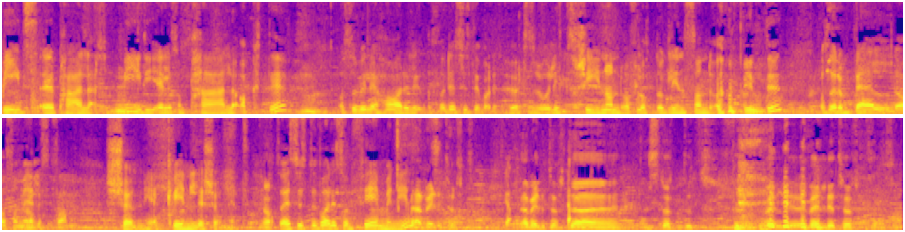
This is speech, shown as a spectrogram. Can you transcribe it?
beads er perler. Så Beady er liksom perleaktig. Og så vil jeg ha det litt For det syns jeg var litt, hørtes jo litt skinende og flott og glinsende og fint ut. Og så er det Bell, da, som er liksom sånn skjønnhet. Kvinnelig skjønnhet. Så jeg syns det var litt sånn feminint. Det er veldig tøft. Ja. Det er veldig tøft. Det er støttet. Veldig, veldig tøft. Altså.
